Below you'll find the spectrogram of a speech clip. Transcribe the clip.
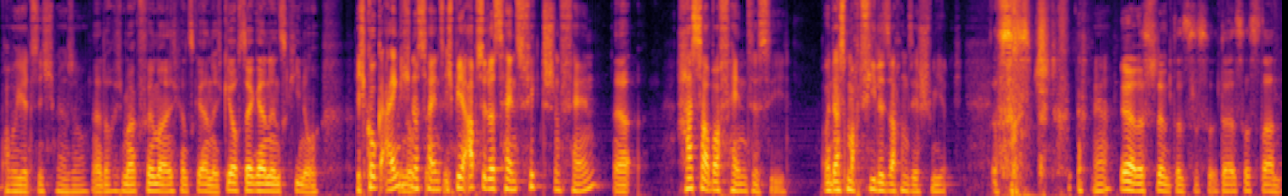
aber jetzt nicht mehr so. Ja, doch, ich mag Filme eigentlich ganz gerne. Ich gehe auch sehr gerne ins Kino. Ich gucke eigentlich Kino- nur Science, ich bin absoluter Science-Fiction-Fan, Ja. hasse aber Fantasy. Und das macht viele Sachen sehr schwierig. Das Ja. ja, das stimmt, das ist so, da ist was dran.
